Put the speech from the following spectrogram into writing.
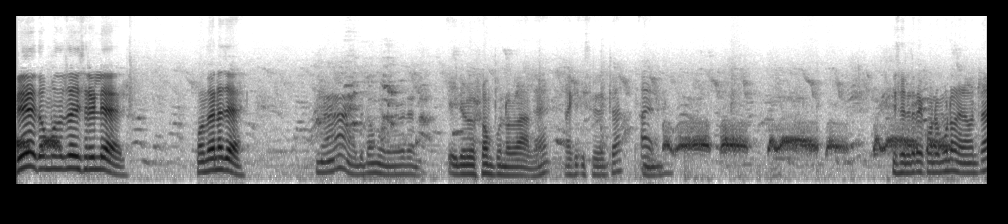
রে দম বন্ধ যায় শরীরের বন্ধ হয় না যায় না এটা তো মনে করে না এই হলো সম্পূর্ণ লাল হ্যাঁ রাখি শরীরটা মোটা না আমারটা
